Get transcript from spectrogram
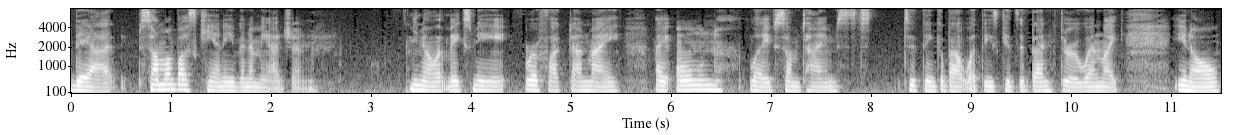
that some of us can't even imagine. You know, it makes me reflect on my my own life sometimes to think about what these kids have been through and like, you know,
